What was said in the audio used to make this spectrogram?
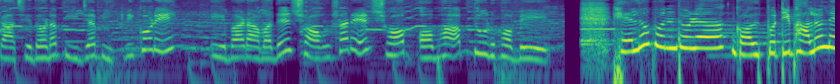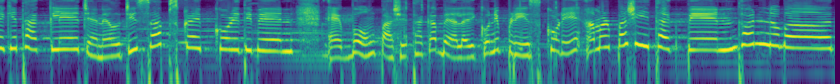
গাছে ধরা পিজা বিক্রি করে এবার আমাদের সংসারের সব অভাব দূর হবে। হ্যালো বন্ধুরা, গল্পটি ভালো লেগে থাকলে চ্যানেলটি সাবস্ক্রাইব করে দিবেন এবং পাশে থাকা বেল আইকনে প্রেস করে আমার পাশেই থাকবেন। ধন্যবাদ।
